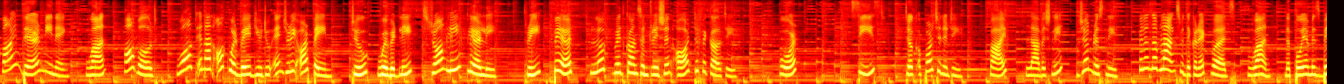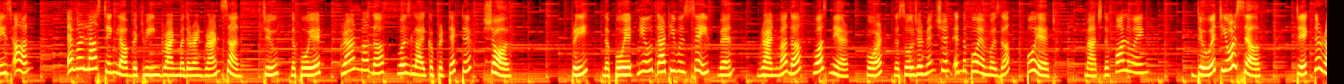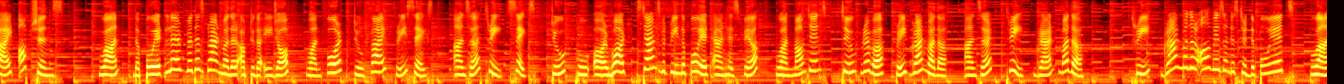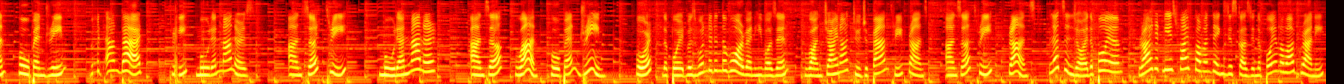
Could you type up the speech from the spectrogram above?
Find their meaning. 1. Hobbled. Walked in an awkward way due to injury or pain. 2. Vividly, strongly, clearly. 3. Peered. Looked with concentration or difficulty. 4 seized, took opportunity. 5. Lavishly, generously. Fill in the blanks with the correct words. 1. The poem is based on everlasting love between grandmother and grandson. 2. The poet grandmother was like a protective shawl. 3. The poet knew that he was safe when grandmother was near. 4. The soldier mentioned in the poem was the poet. Match the following. Do it yourself. Take the right options. 1. The poet lived with his grandmother up to the age of 1, 4, 2, 5, 3, 6. Answer 3, 6. 2. Who or what stands between the poet and his fear? 1. Mountains. 2. River. 3. Grandmother. Answer 3. Grandmother. 3. Grandmother always understood the poets 1. Hope and dream, good and bad. 3. Mood and manners. Answer 3. Mood and manner. Answer 1. Hope and dream. 4. The poet was wounded in the war when he was in 1. China, 2. Japan, 3. France. Answer 3. France. Let's enjoy the poem. Write at least 5 common things discussed in the poem about Granny.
